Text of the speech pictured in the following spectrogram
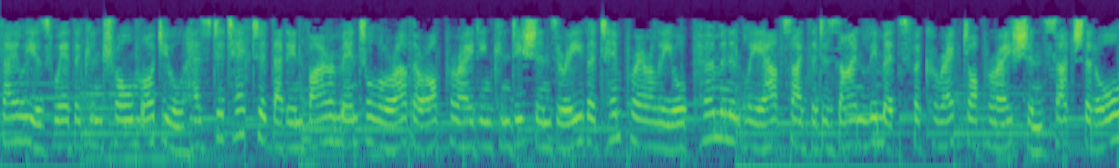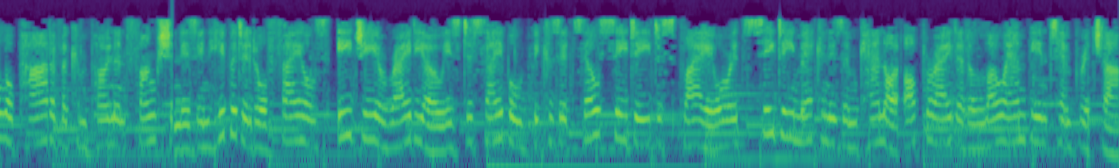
failures where the control module has detected that environmental or other operating conditions are either temporarily or permanently outside the design limits for correct operation such that all or part of a component function is inhibited or fails, e.g. a radio is disabled because its LCD display or its CD mechanism cannot operate at a low ambient temperature.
